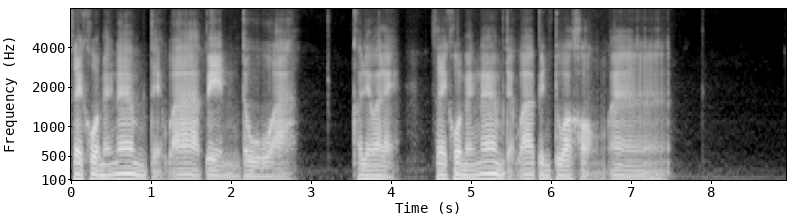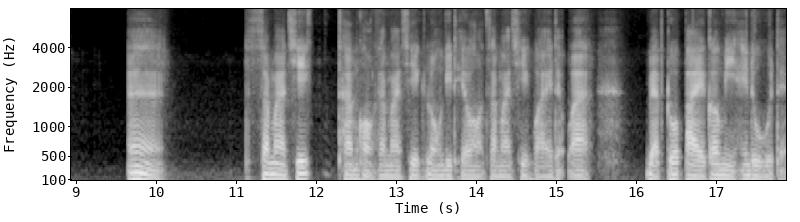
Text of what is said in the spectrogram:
ไซโคแมกนัมแต่ว่าเป็นตัวเขาเรียกว่าอะไรไซโคแมกนัมแต่ว่าเป็นตัวของอ่าอ่าสมาชิกทำของสมาชิกลงดีเทลของสมาชิกไว้ แต่ว่าแบบทั่วไปก็มีให้ดู แต่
